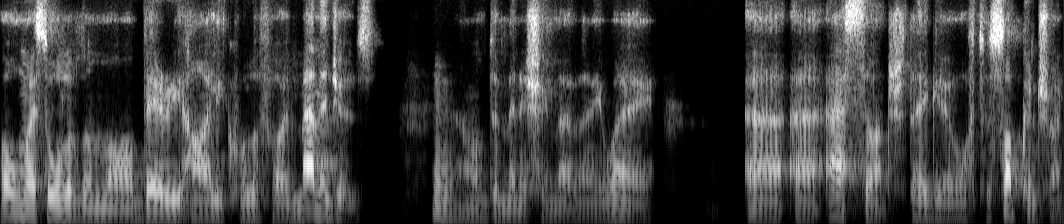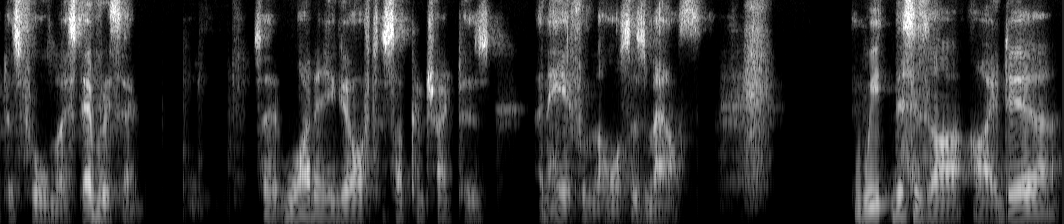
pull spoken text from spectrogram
Almost all of them are very highly qualified managers. Mm. I'm not diminishing that in any way. Uh, uh, as such, they go off to subcontractors for almost everything. So, why don't you go off to subcontractors and hear from the horse's mouth. We, this is our idea.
